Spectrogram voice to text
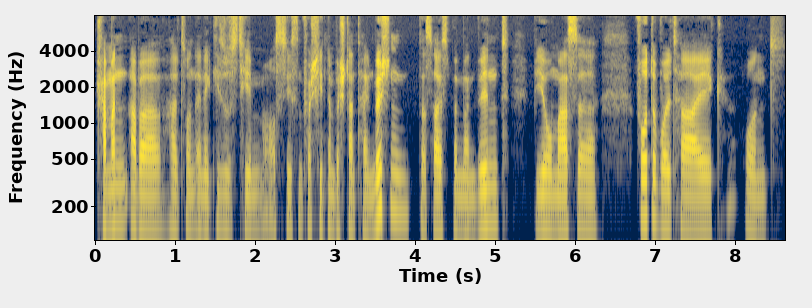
kann man aber halt so ein Energiesystem aus diesen verschiedenen Bestandteilen mischen. Das heißt, wenn man Wind, Biomasse, Photovoltaik und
